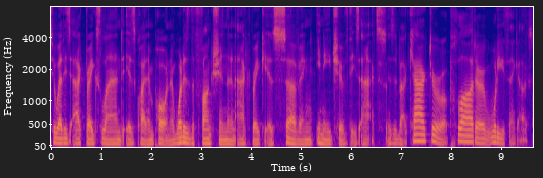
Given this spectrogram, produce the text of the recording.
to where these act breaks land is quite important. And what is the function that an act break is serving in each of these acts? Is it about character or plot, or what do you think, Alex?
